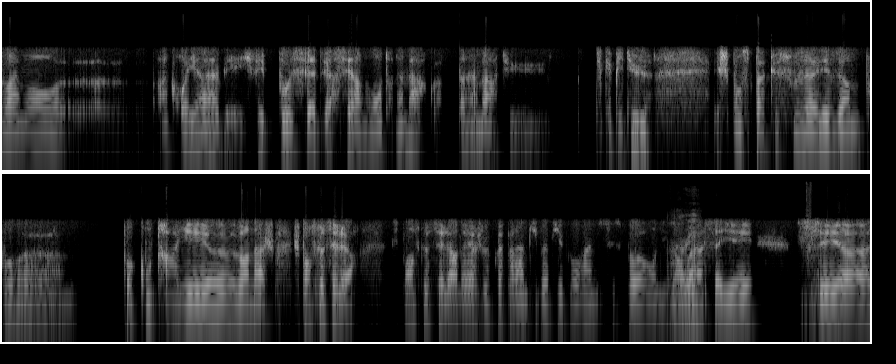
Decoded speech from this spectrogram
vraiment euh, incroyables et il fait bosser l'adversaire. À un moment, t'en as marre, quoi. T'en as marre, tu, tu capitules. Et je pense pas que Souza ait les armes pour, euh, pour contrarier Van Hache. Je pense que c'est l'heure. Je pense que c'est l'heure. D'ailleurs, je vais préparer un petit papier pour RMC Sport en disant Ah oui. voilà, ça y est, c'est euh,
